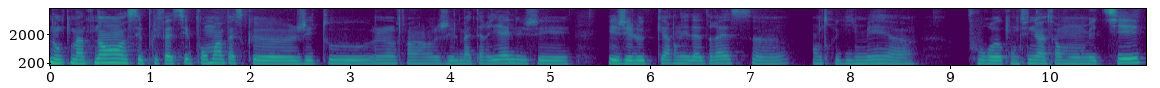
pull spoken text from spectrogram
donc maintenant, c'est plus facile pour moi parce que j'ai tout, enfin, j'ai le matériel et j'ai, et j'ai le carnet d'adresses, euh, entre guillemets, euh, pour continuer à faire mon métier.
